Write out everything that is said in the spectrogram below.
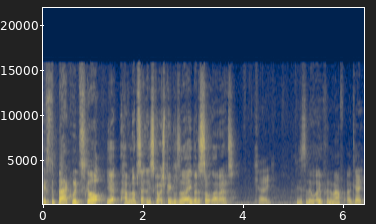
It's the backward Scott. Yep, haven't upset any Scottish people today. Better sort that out. Okay. Just a little open the mouth. Okay.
